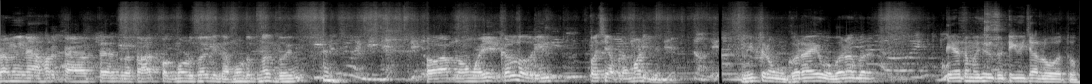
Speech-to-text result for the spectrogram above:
રમીને હરખા હાથ પગ મોડું ધોઈ લીધા મોઢું જ નથી ધોયું. તો આપણે હું એ કરી લઉં રીલ પછી આપણે મળીએ. મિત્રો હું ઘરે આવ્યો બરાબર? ત્યાં તમે જોયું તો ટીવી ચાલુ હતું.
